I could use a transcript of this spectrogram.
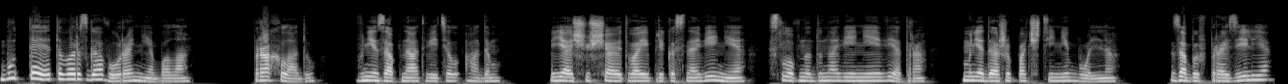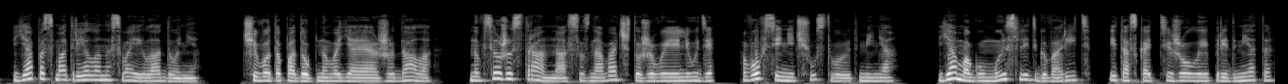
будто этого разговора не было. «Прохладу», — внезапно ответил Адам. «Я ощущаю твои прикосновения, словно дуновение ветра. Мне даже почти не больно». Забыв про зелье, я посмотрела на свои ладони. Чего-то подобного я и ожидала, но все же странно осознавать, что живые люди вовсе не чувствуют меня. Я могу мыслить, говорить и таскать тяжелые предметы,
